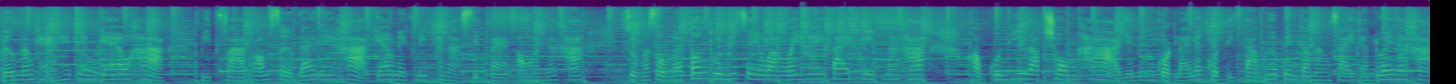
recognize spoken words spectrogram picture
เติมน้ำแข็งให้เต็มแก้วค่ะ ปิดฝาพร้อมเสิร์ฟได้เลยค่ะ แก้วในคลิปขนาด 18 ออนนะคะ ส่วนผสมและต้นทุนที่เจวางไว้ให้ใต้คลิปนะคะ ขอบคุณที่รับชมค่ะ อย่าลืมกดไลค์และกดติดตามเพื่อเป็นกำลังใจกันด้วยนะคะ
